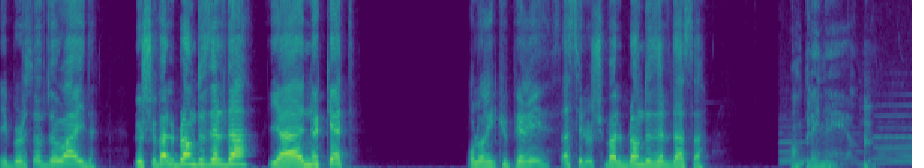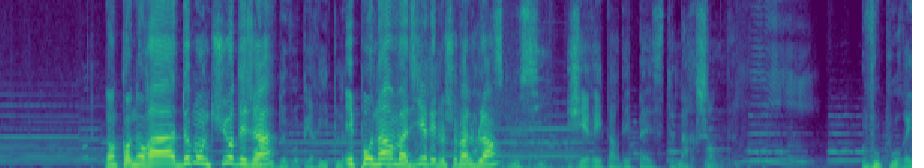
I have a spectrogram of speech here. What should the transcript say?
et Breath of the Wild. Le cheval blanc de Zelda. Il y a une quête pour le récupérer. Ça, c'est le cheval blanc de Zelda, ça. En plein air. Donc, on aura deux montures déjà. De vos périples, Epona, on va dire, et le cheval blanc. gérées par des pestes marchandes. Vous pourrez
